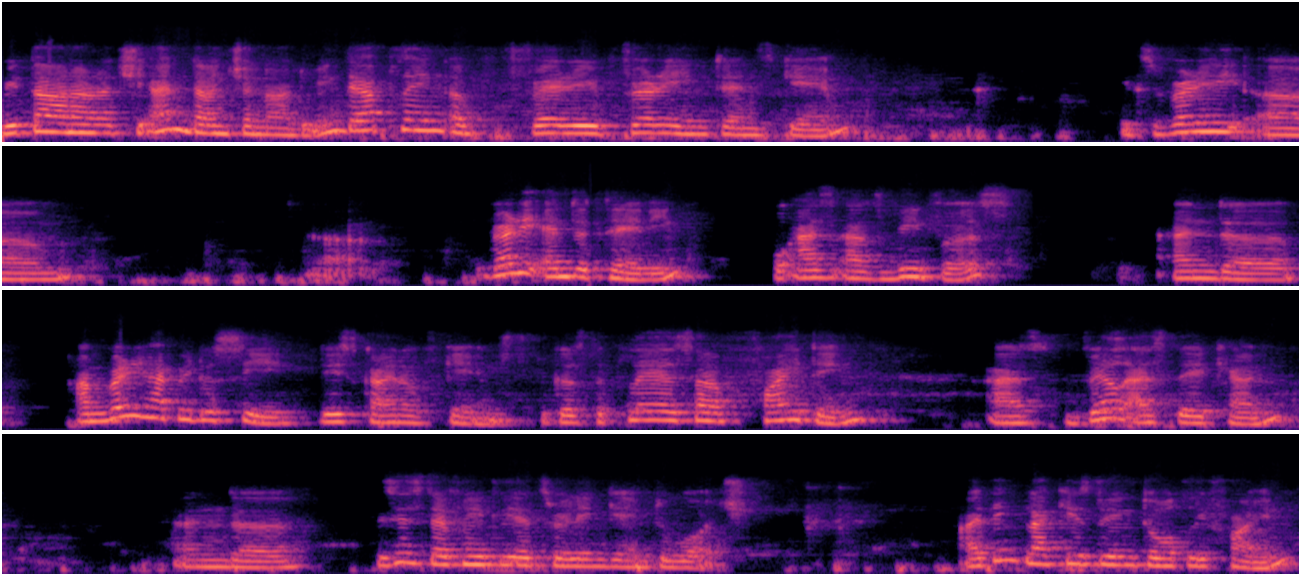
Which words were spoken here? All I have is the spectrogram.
Vitaan Arachi and Dungeon are doing. They're playing a very, very intense game. It's very, um, uh, very entertaining for us as viewers. And uh, I'm very happy to see these kind of games because the players are fighting as well as they can. And uh, this is definitely a thrilling game to watch. I think black is doing totally fine.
